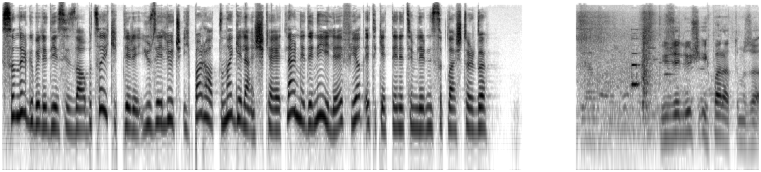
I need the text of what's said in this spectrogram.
Sındırgı Belediyesi zabıta ekipleri 153 ihbar hattına gelen şikayetler nedeniyle fiyat etiket denetimlerini sıklaştırdı. 153 ihbar hattımıza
